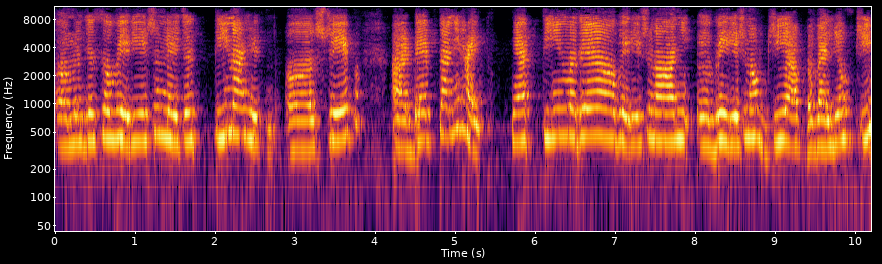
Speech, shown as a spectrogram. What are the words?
म्हणजे असं व्हेरिएशन लिहायचं तीन आहेत. शेप डेप्थ आणि हाईट त्या तीन मध्ये व्हेरिएशन आणि variation of G value of G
